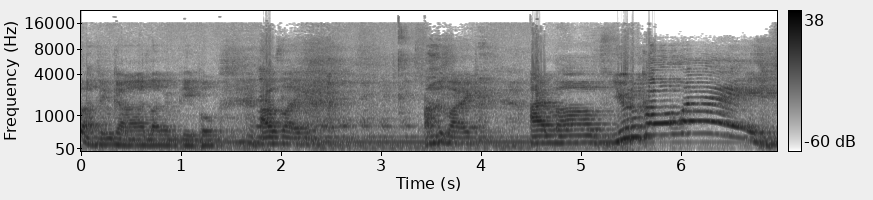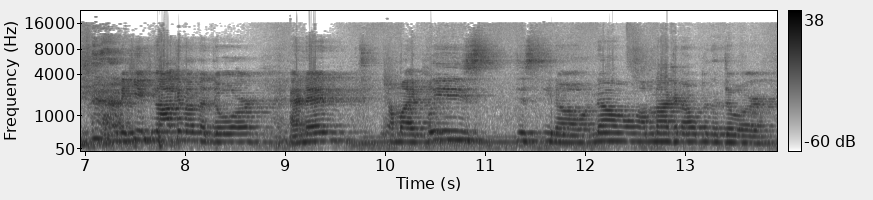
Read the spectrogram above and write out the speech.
loving God, loving people. I was like, I was like, I love you to go away. And he keeps knocking on the door, and then I'm like, please, just you know, no, I'm not gonna open the door.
